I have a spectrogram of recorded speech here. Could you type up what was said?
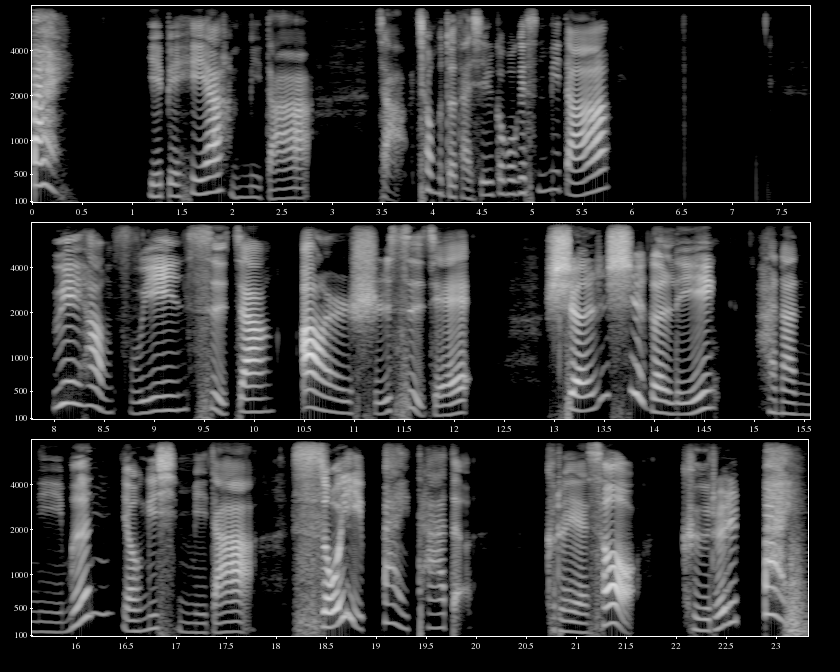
빠이 예배해야 합니다. 자, 처음부터 다시 읽어보겠습니다. 约翰福音 4장 24제 神是个灵 하나님은 영이십니다. 所以拜他的 그래서 그를 빠이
